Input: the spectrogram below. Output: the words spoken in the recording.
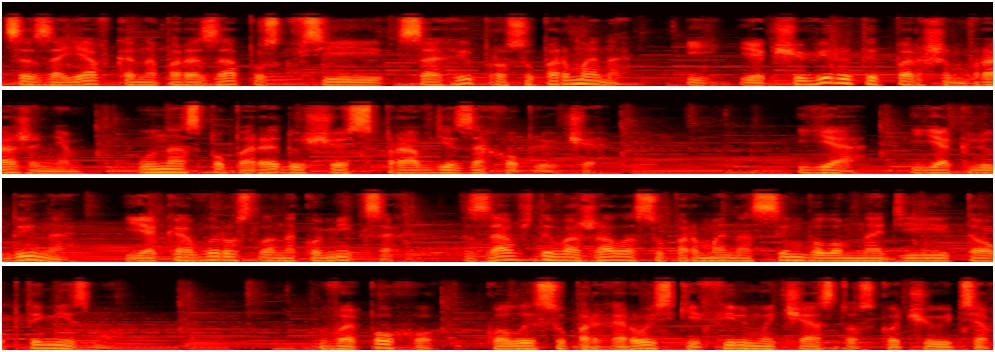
це заявка на перезапуск всієї саги про супермена. І, якщо вірити першим враженням, у нас попереду щось справді захоплююче. Я, як людина, яка виросла на коміксах, завжди вважала супермена символом надії та оптимізму. В епоху, коли супергеройські фільми часто скочуються в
